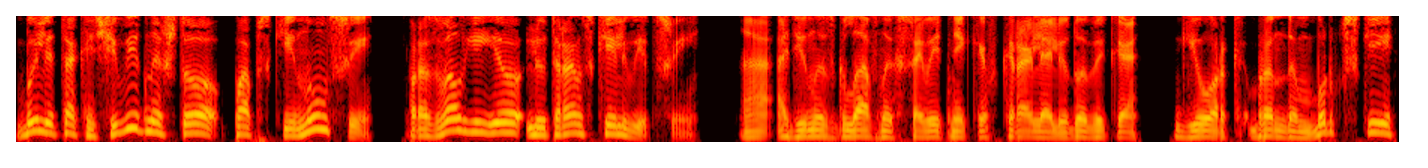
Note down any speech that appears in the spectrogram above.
были так очевидны, что папский нунций прозвал ее лютеранской львицей, а один из главных советников короля Людовика, Георг Бранденбургский,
